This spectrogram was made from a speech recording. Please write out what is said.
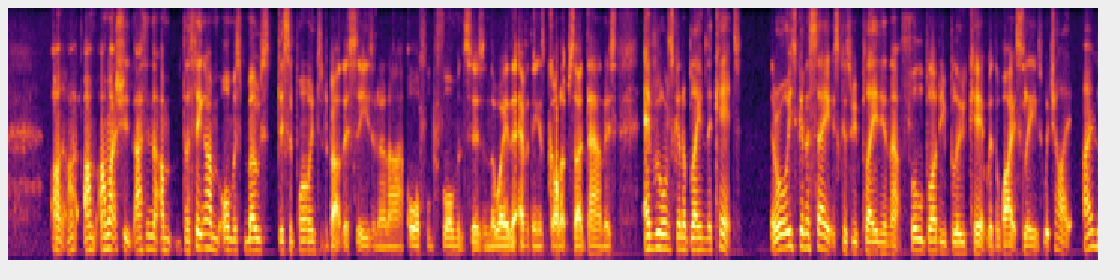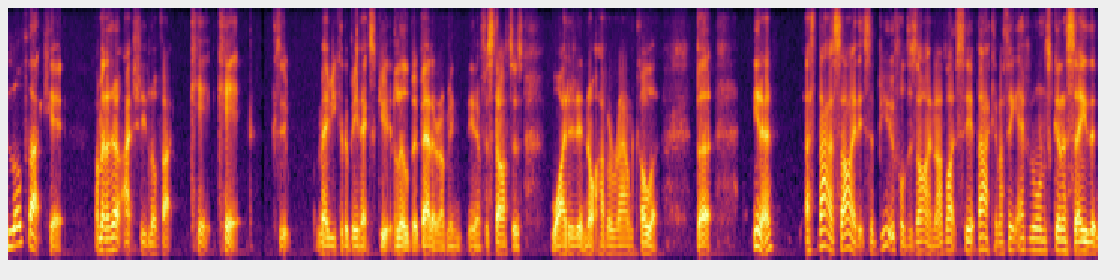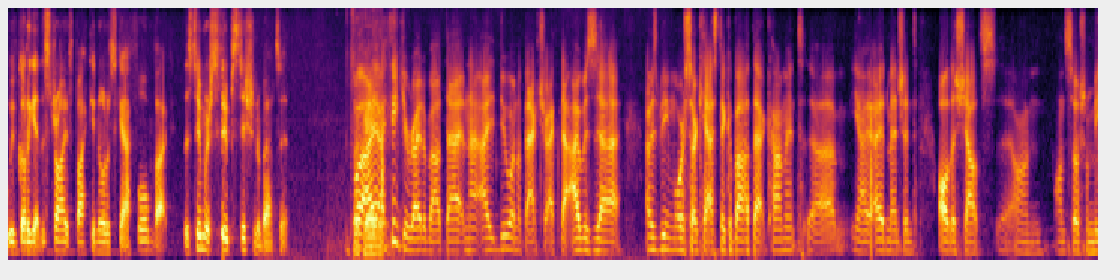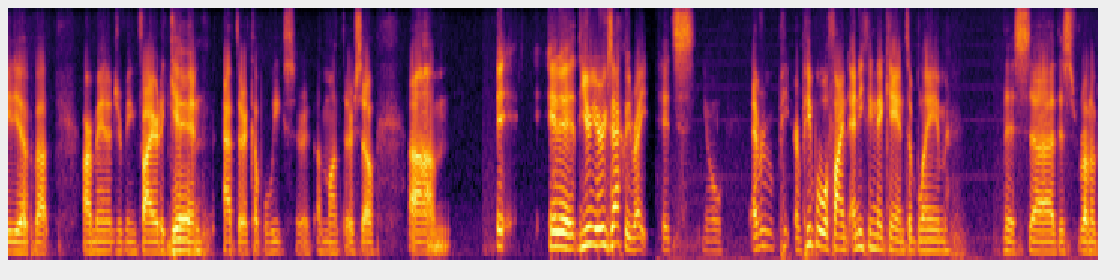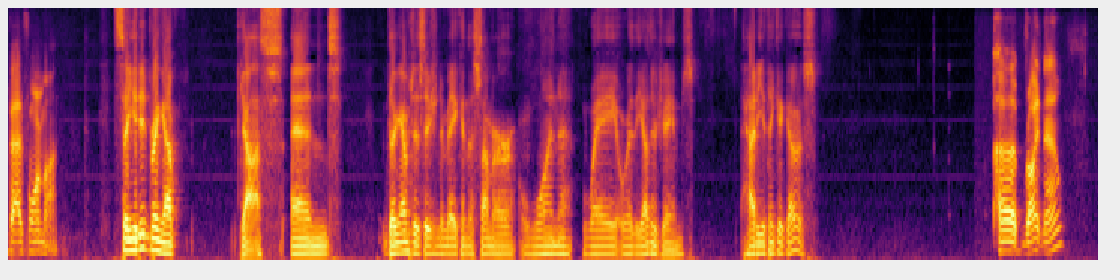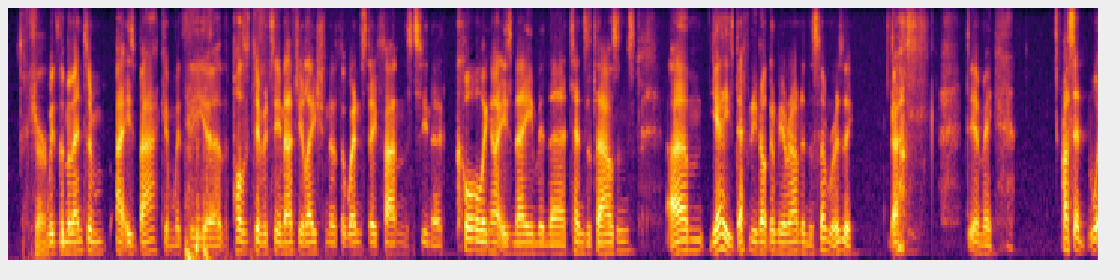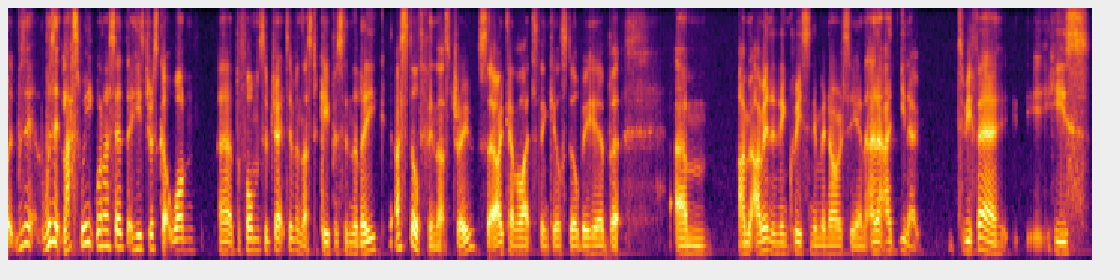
I, am I'm actually. I think I'm the thing I'm almost most disappointed about this season and our awful performances and the way that everything has gone upside down is everyone's going to blame the kit. They're always going to say it's because we played in that full bloody blue kit with the white sleeves, which I I love that kit. I mean, I don't actually love that kit kit because it maybe could have been executed a little bit better. I mean, you know, for starters, why did it not have a round collar? But you know, that aside, it's a beautiful design. I'd like to see it back, and I think everyone's going to say that we've got to get the stripes back in order to get our form back. There's too much superstition about it. It's well, okay. I, I, think you're right about that, and I, I, do want to backtrack that. I was uh, I was being more sarcastic about that comment. Um, yeah, I, I, had mentioned all the shouts uh, on on social media about our manager being fired again after a couple weeks or a month or so. Um, it, it, you're, you're exactly right. It's you know every or people will find anything they can to blame this uh, this run of bad form on. So you did bring up Jos, and they're to have a decision to make in the summer, one way or the other. James, how do you think it goes? Uh, right now, Sure. With the momentum at his back and with the uh, the positivity and adulation of the Wednesday fans, you know, calling out his name in their tens of thousands. Um, yeah, he's definitely not going to be around in the summer, is he? dear me. I said, was it was it last week when I said that he's just got one uh, performance objective and that's to keep us in the league? I still think that's true. So I kind of like to think he'll still be here, but um, I'm I'm in an increasing minority, and and I you know, to be fair, he's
